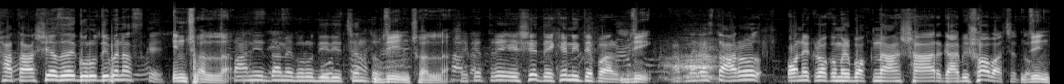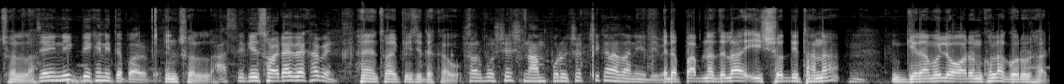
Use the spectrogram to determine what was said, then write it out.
সাতাশি হাজারে গরু দিবেন আজকে? ইনশাল্লাহ। পানির দামে গরু দিয়ে দিচ্ছেন তো? জি ইনশাল্লাহ। সেক্ষেত্রে এসে দেখে নিতে পারবে জি। আপনার কাছে তো আরও অনেক রকমের বকনা সার গাবি সব আছে তো? জি ইনশাল্লাহ। যেই নিক দেখে নিতে পারবে। ইনশাল্লাহ। আজকে কি ছয়টায় দেখাবেন? হ্যাঁ ছয় পিসি দেখাবো। সর্বশেষ নাম পরিচয় ঠিকানা জানিয়ে দিবেন। এটা পাবনা জেলা ঈশ্বরদী থানা গ্রাম হইল অরণখোলা গরুর হাট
